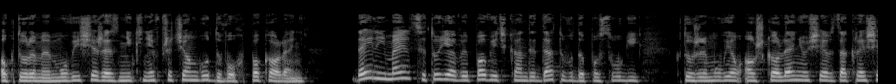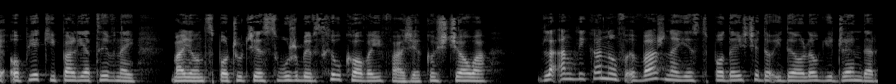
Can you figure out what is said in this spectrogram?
o którym mówi się, że zniknie w przeciągu dwóch pokoleń. Daily Mail cytuje wypowiedź kandydatów do posługi, którzy mówią o szkoleniu się w zakresie opieki paliatywnej, mając poczucie służby w schyłkowej fazie Kościoła – dla Anglikanów ważne jest podejście do ideologii gender.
